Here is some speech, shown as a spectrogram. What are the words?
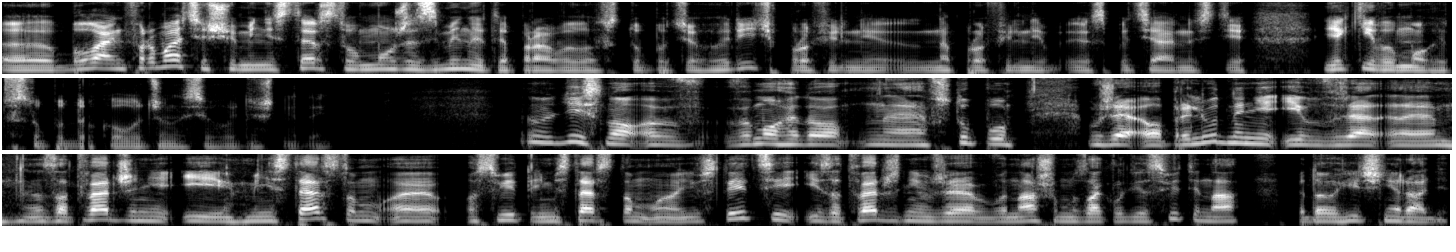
Е, була інформація, що міністерство може змінити правила вступу цьогоріч профільні на профільні е, спеціальності. Які вимоги вступу до коледжу на сьогоднішній день? Ну, дійсно, в- вимоги до е, вступу вже оприлюднені і вже е, затверджені і Міністерством е, освіти, і Міністерством е, юстиції, і затверджені вже в нашому закладі освіти на педагогічній раді.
